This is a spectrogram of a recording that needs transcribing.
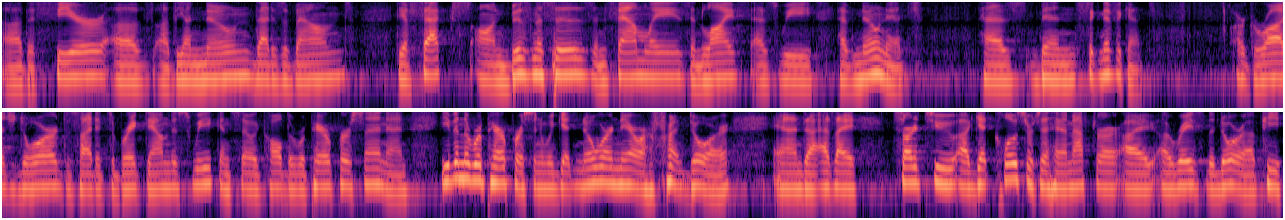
uh, the fear of the unknown that is abound the effects on businesses and families and life as we have known it has been significant. Our garage door decided to break down this week, and so we called the repair person, and even the repair person would get nowhere near our front door. And uh, as I started to uh, get closer to him after I uh, raised the door up, he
